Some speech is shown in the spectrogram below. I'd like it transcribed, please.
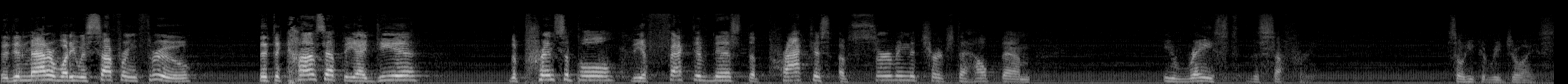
It didn't matter what he was suffering through, that the concept, the idea, the principle, the effectiveness, the practice of serving the church to help them erased the suffering so he could rejoice.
